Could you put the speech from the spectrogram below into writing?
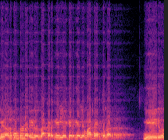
మీరు అనుకుంటున్నారు ఈరోజు అక్కడికి వెళ్ళి ఇక్కడికి వెళ్ళి మాట్లాడుతున్నారు. మీరు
